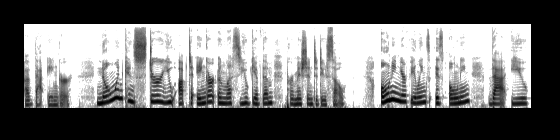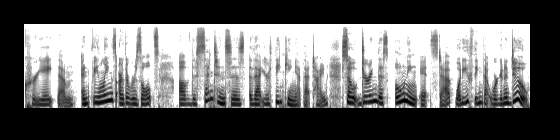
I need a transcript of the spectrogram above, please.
of that anger. No one can stir you up to anger unless you give them permission to do so. Owning your feelings is owning that you create them. And feelings are the results of the sentences that you're thinking at that time. So during this owning it step, what do you think that we're going to do?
